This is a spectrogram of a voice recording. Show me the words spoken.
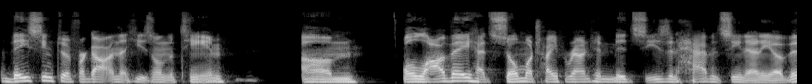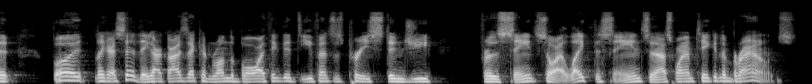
They seem to have forgotten that he's on the team. Um, Olave had so much hype around him mid-season. Haven't seen any of it. But like I said, they got guys that can run the ball. I think the defense is pretty stingy for the Saints, so I like the Saints, and that's why I'm taking the Browns.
